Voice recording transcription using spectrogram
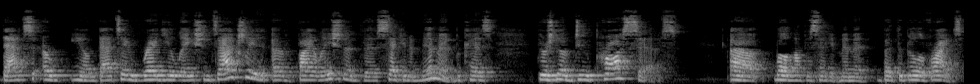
that's a, you know, that's a regulation. It's actually a, violation of the Second Amendment because there's no due process. Uh, well, not the Second Amendment, but the Bill of Rights.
